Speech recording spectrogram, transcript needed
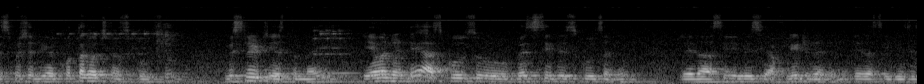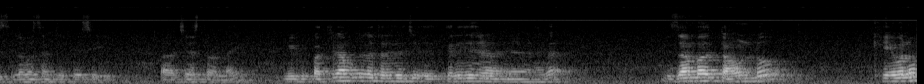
ఎస్పెషల్గా కొత్తగా వచ్చిన స్కూల్స్ మిస్లీడ్ చేస్తున్నాయి. ఏమనంటే ఆ స్కూల్స్ బెస్ట్ సిబిఎస్ స్కూల్స్ అని లేదా సిబిఎస్ఈ అఫిలియేటెడ్ అని లేదా సిబిఎస్ఈ సిలబస్ అని చెప్పేసి చేస్తూ ఉన్నాయి. మీకు పత్రికాముఖంగా తెలియజే తెలియజేయడం నిజామాబాద్ టౌన్లో కేవలం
